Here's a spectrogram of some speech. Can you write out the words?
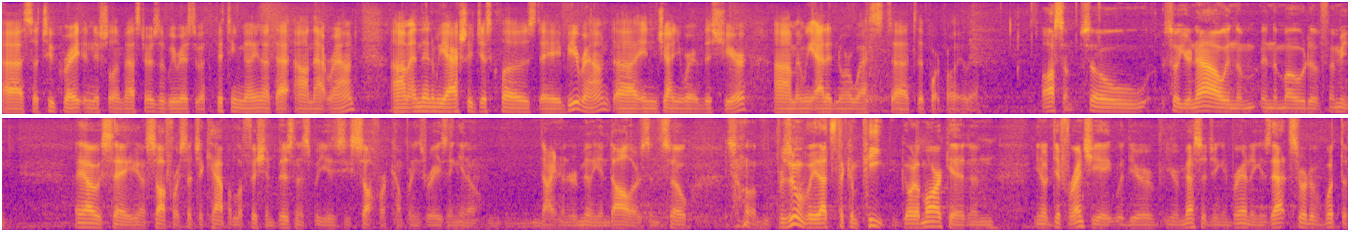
uh, so two great initial investors. We raised about 15 million at that on that round, um, and then we actually just closed a B round uh, in January of this year, um, and we added Norwest uh, to the portfolio there. Awesome. So, so you're now in the in the mode of, I mean I always say, you know, software is such a capital efficient business, but you see software companies raising, you know, $900 million. And so, so presumably that's to compete, go to market, and you know, differentiate with your, your messaging and branding. Is that sort of what the,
